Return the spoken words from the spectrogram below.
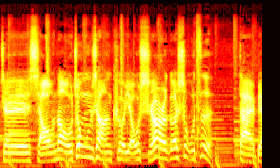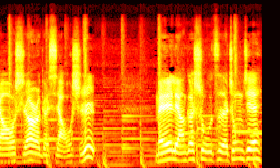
这小闹钟上刻有十二个数字，代表十二个小时。每两个数字中间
